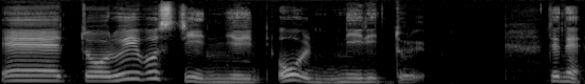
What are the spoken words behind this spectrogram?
えっ、とルイボスティーを2リットル。でね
